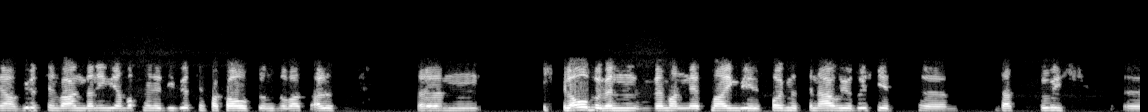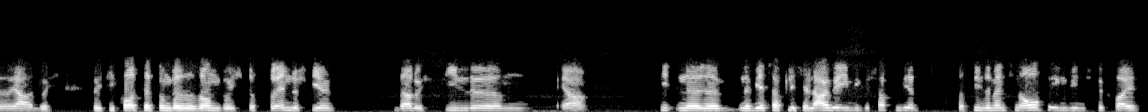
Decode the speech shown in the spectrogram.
ja, Würstchenwagen dann irgendwie am Wochenende die Würstchen verkauft und sowas alles. Ähm, ich glaube, wenn, wenn man jetzt mal irgendwie folgendes Szenario durchgeht, äh, dass durch, äh, ja, durch, durch die Fortsetzung der Saison, durch das zu Ende spielen, dadurch viel, ähm, ja, eine, eine wirtschaftliche Lage irgendwie geschaffen wird, dass diese Menschen auch irgendwie ein Stück weit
